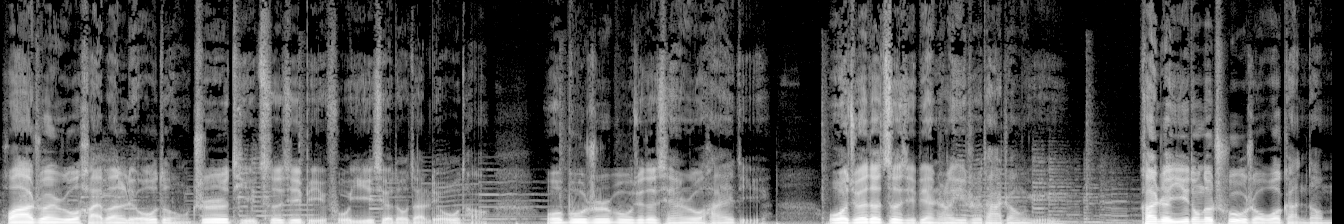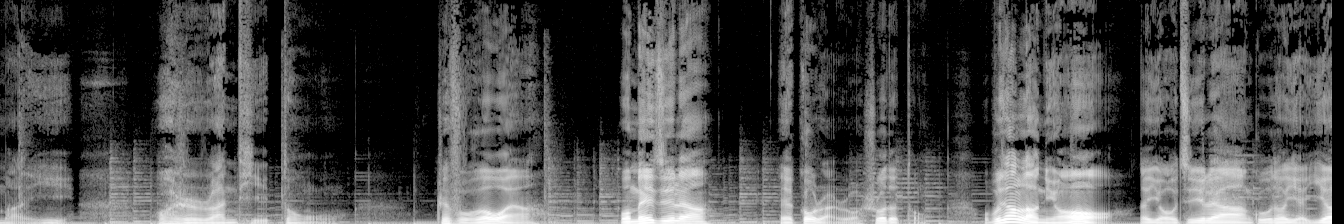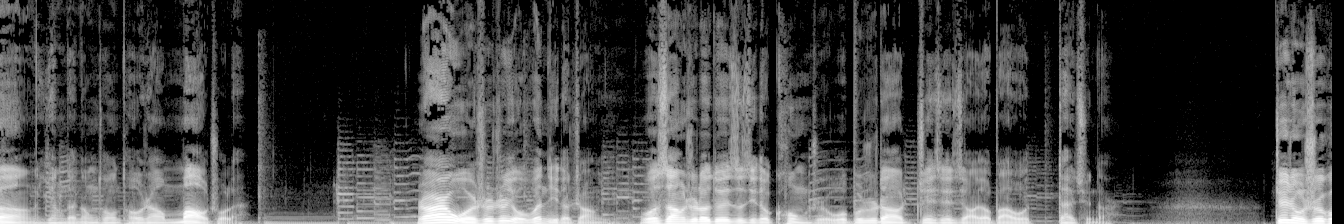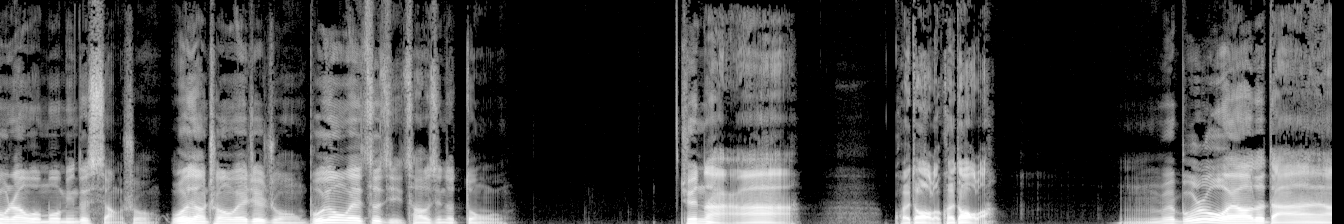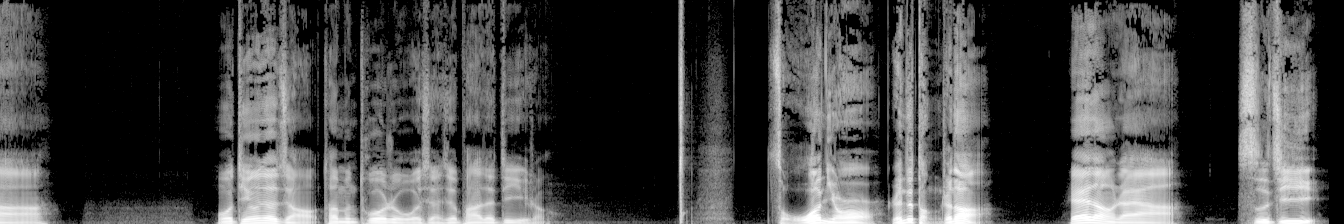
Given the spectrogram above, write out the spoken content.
花砖如海般流动，肢体此起彼伏，一切都在流淌。我不知不觉地潜入海底，我觉得自己变成了一只大章鱼。看着移动的触手，我感到满意。我是软体动物，这符合我呀。我没脊梁，也够软弱，说得通。我不像老牛，那有脊梁，骨头也硬，硬的能从头上冒出来。然而，我是只有问题的章鱼，我丧失了对自己的控制，我不知道这些脚要把我带去哪儿。这种失控让我莫名的享受，我想成为这种不用为自己操心的动物。去哪儿啊？快到了，快到了。嗯，这不是我要的答案啊。我停下脚，他们拖着我险些趴在地上。走啊，妞，人家等着呢。谁等着呀？司机。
